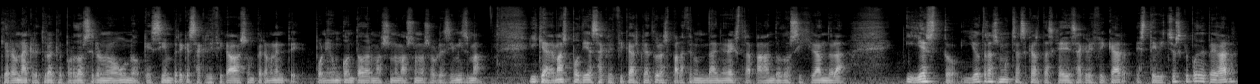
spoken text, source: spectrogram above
que era una criatura que por 2 era 1-1, que siempre que sacrificabas un permanente ponía un contador más 1 más 1 sobre sí misma, y que además podía sacrificar criaturas para hacer un daño extra pagando 2 y girándola. Y esto y otras muchas cartas que hay de sacrificar, este bicho es que puede pegar.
